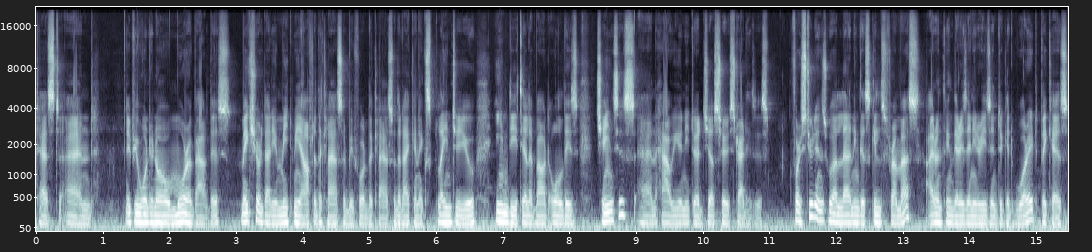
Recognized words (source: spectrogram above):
test and if you want to know more about this, make sure that you meet me after the class or before the class so that I can explain to you in detail about all these changes and how you need to adjust your strategies. For students who are learning the skills from us, I don't think there is any reason to get worried because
